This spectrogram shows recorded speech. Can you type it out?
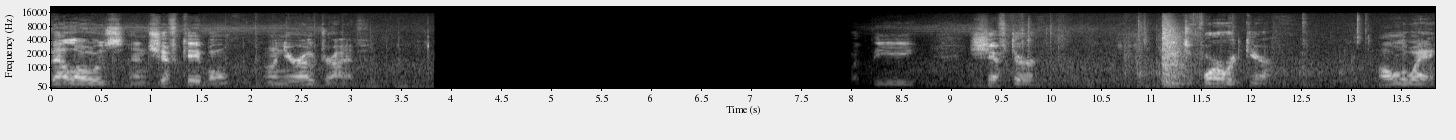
bellows and shift cable on your outdrive. Put the shifter into forward gear all the way.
